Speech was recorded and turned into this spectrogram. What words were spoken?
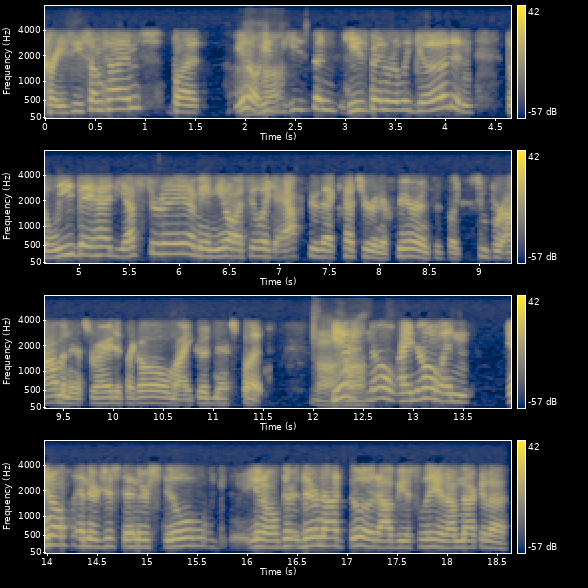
crazy sometimes, but you know, uh-huh. he's he's been he's been really good. And the lead they had yesterday, I mean, you know, I feel like after that catcher interference, it's like super ominous, right? It's like, oh my goodness, but uh-huh. yeah, no, I know, and you know, and they're just and they're still, you know, they're they're not good, obviously, and I'm not gonna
